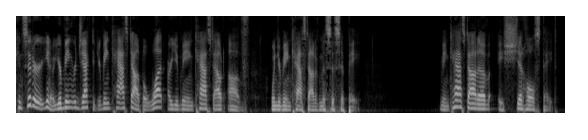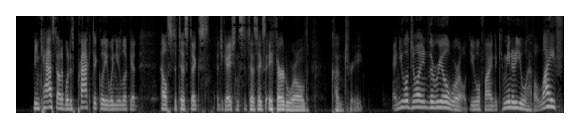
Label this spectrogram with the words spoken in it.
consider, you know, you're being rejected, you're being cast out, but what are you being cast out of when you're being cast out of Mississippi? Being cast out of a shithole state. Being cast out of what is practically, when you look at health statistics, education statistics, a third world country. And you will join the real world. You will find a community, you will have a life,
